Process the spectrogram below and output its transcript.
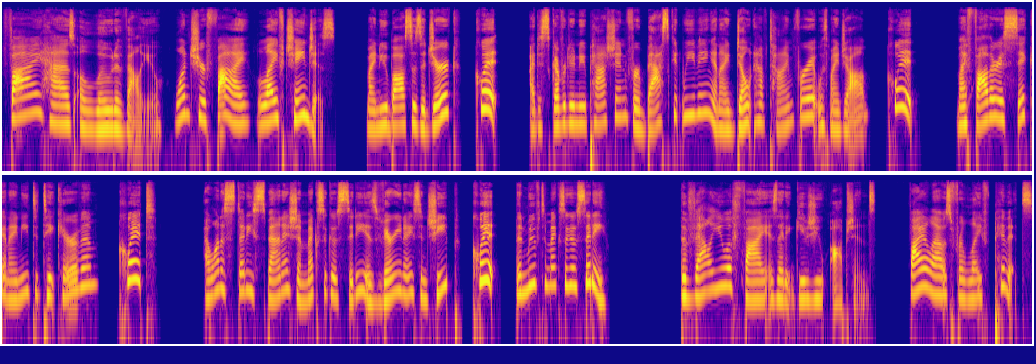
FI has a load of value. Once you're FI, life changes. My new boss is a jerk? Quit. I discovered a new passion for basket weaving and I don't have time for it with my job? Quit. My father is sick and I need to take care of him? Quit. I want to study Spanish and Mexico City is very nice and cheap? Quit. Then move to Mexico City. The value of FI is that it gives you options. FI allows for life pivots.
